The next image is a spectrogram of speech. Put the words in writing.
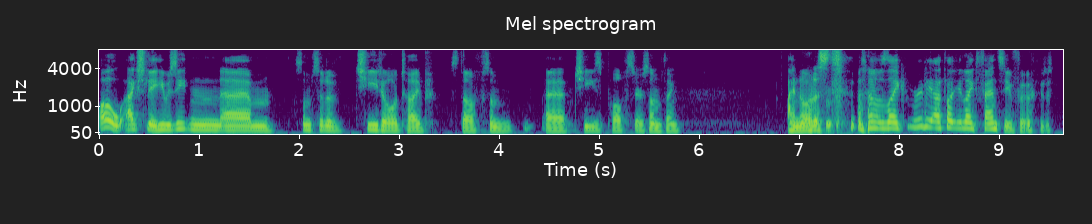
Oh, actually, he was eating um, some sort of Cheeto type stuff, some uh, cheese puffs or something. I noticed, and I was like, really? I thought you liked fancy food.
